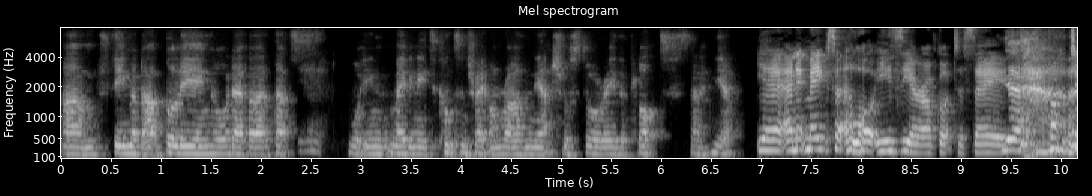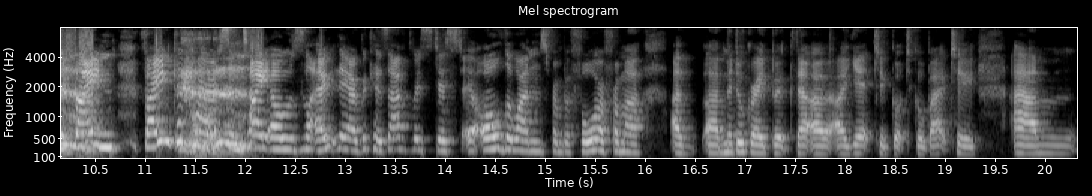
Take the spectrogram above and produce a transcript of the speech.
um, theme about bullying or whatever, that's yeah what you maybe need to concentrate on rather than the actual story, the plot. So yeah. Yeah, and it makes it a lot easier, I've got to say, yeah. to, to find find comparison titles out there because I was just all the ones from before from a, a, a middle grade book that I, I, yet to got to go back to. Um,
